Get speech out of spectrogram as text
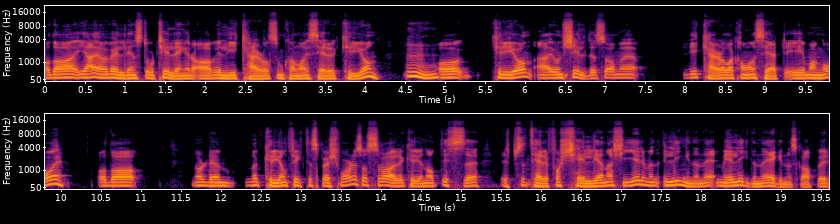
Og da, Jeg er jo veldig en stor tilhenger av Lee Carroll som kanaliserer kryon. Og kryon er jo en kilde som eh, Lee Carroll har kanalisert i mange år. Og da, når, det, når Kryon fikk det spørsmålet, så svarer Kryon at disse representerer forskjellige energier, men lignende, med lignende egenskaper.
